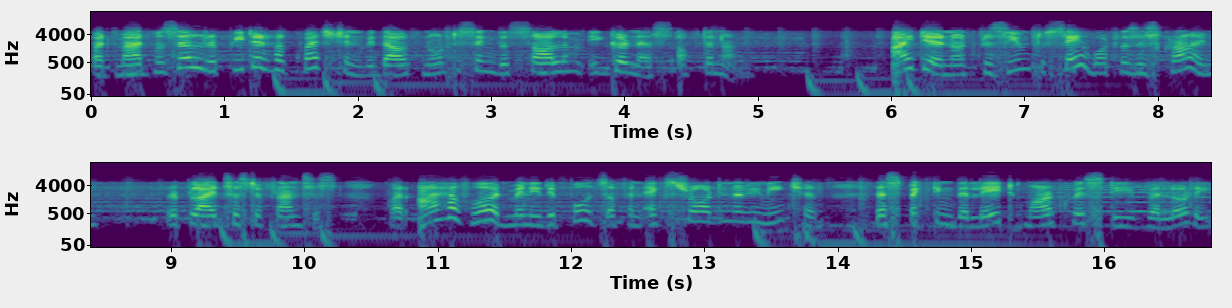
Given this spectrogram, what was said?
But mademoiselle repeated her question without noticing the solemn eagerness of the nun. "I dare not presume to say what was his crime," replied Sister Frances, "but I have heard many reports of an extraordinary nature respecting the late Marquis de Villeroi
